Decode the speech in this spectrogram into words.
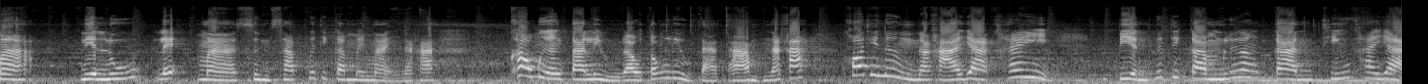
มาเรียนรู้และมาซึมซับพฤติกรรมใหม่ ๆนะคะ เข้าเมืองตาหลิวเราต้องหลิวตาตามนะคะ ข้อที่หนึ่งนะคะอยากให้เปลี่ยนพฤติกรรมเรื่องการทิ้งขยะ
